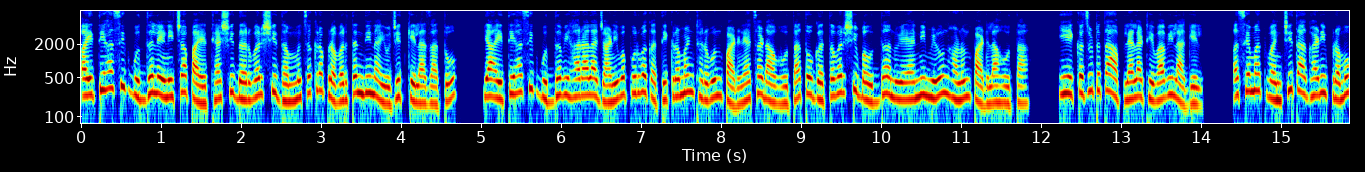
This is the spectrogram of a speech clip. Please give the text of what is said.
ऐतिहासिक बुद्धलेणीच्या पायथ्याशी दरवर्षी धम्मचक्र प्रवर्तन दिन आयोजित केला जातो. या ऐतिहासिक बुद्धविहाराला जाणीवपूर्वक अतिक्रमण ठरवून पाडण्याचा डाव होता तो गतवर्षी बौद्ध अनुयायांनी मिळून हाणून पाडला होता. ही एकजुटता आपल्याला ठेवावी लागेल असे मत वंचित आघाडी प्रमुख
